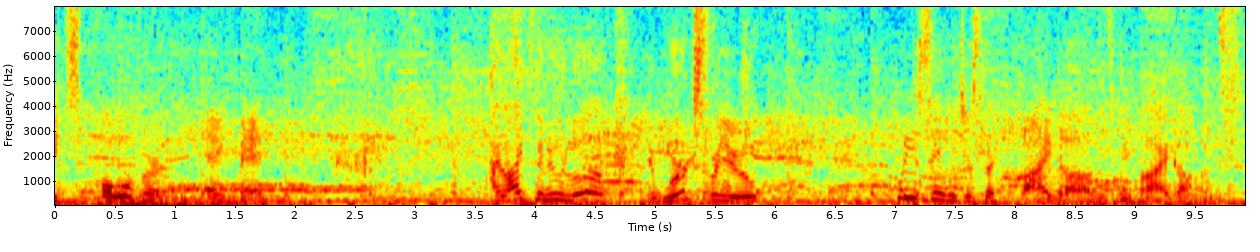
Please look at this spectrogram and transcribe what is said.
It's over, Eggman. I like the new look. It works for you. What do you say we just let bygones be bygones?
